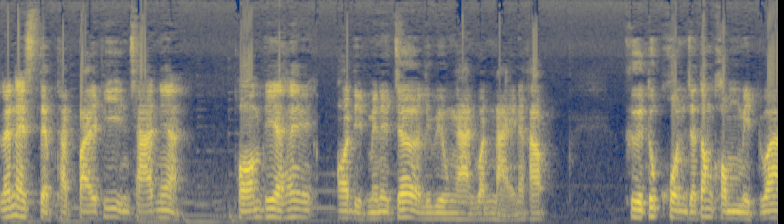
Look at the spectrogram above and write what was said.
และในสเต็ปถัดไปพี่อินชาร์ดเนี่ย พร้อมที่จะให้ Audit Manager รีวิวงานวันไหนนะครับ คือทุกคนจะต้องคอมมิตว่า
